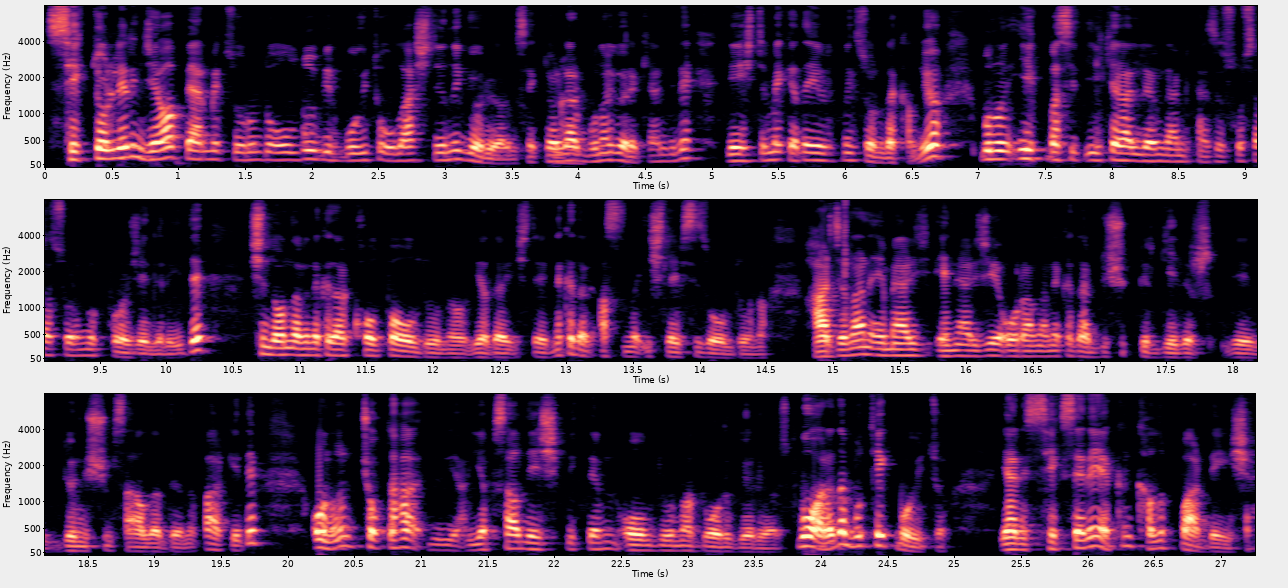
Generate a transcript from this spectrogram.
sektörlerin cevap vermek zorunda olduğu bir boyuta ulaştığını görüyorum. Sektörler buna göre kendini değiştirmek ya da evrilmek zorunda kalıyor. Bunun ilk basit ilkel hallerinden bir tanesi sosyal sorumluluk projeleriydi. Şimdi onların ne kadar kolpa olduğunu ya da işte ne kadar aslında işlevsiz olduğunu, harcanan enerjiye oranla ne kadar düşük bir gelir e, dönüşüm sağladığını fark edip onun çok daha yapısal değişikliklerin olduğuna doğru görüyoruz. Bu arada bu tek boyutu. Yani 80'e yakın kalıp var değişen.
